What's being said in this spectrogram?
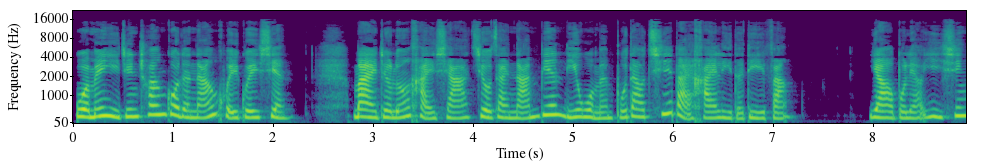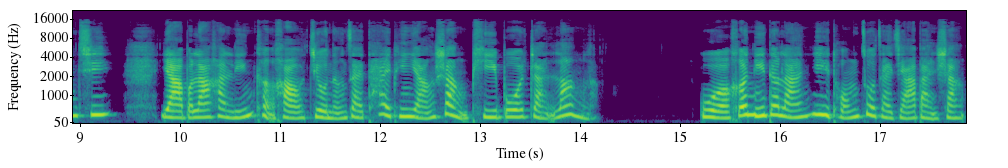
我们已经穿过了南回归线，麦哲伦海峡就在南边，离我们不到七百海里的地方。要不了一星期，亚伯拉罕·林肯号就能在太平洋上劈波斩浪了。我和尼德兰一同坐在甲板上，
